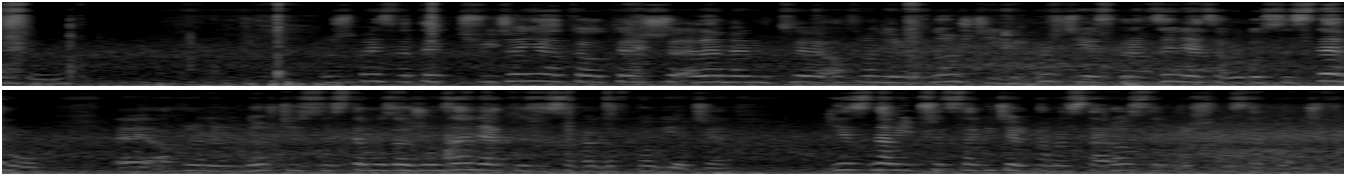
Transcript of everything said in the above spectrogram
Dziękuję. Państwa, te ćwiczenia to też element ochrony ludności i właściwie sprawdzenia całego systemu ochrony ludności, systemu zarządzania kryzysowego w powiecie. Jest z nami przedstawiciel Pana Starosty, prosimy serdecznie.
